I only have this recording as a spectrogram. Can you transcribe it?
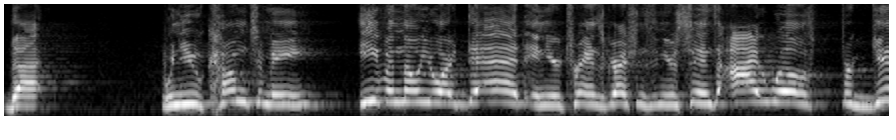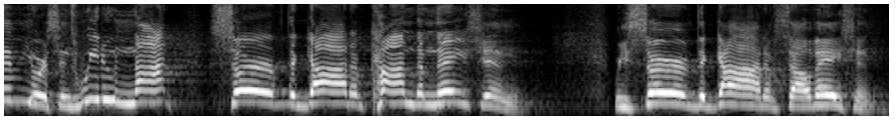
that when you come to me, even though you are dead in your transgressions and your sins, I will forgive your sins. We do not serve the God of condemnation, we serve the God of salvation.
